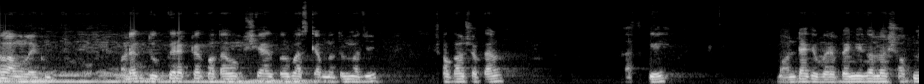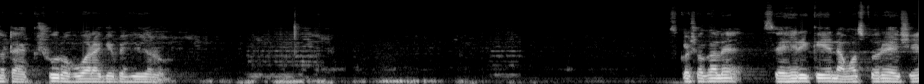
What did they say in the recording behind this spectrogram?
আসসালামু আলাইকুম। অনেক দুঃখের একটা কথা শেয়ার করব আজকে আপনাদের মাঝে। সকাল সকাল আজকে মনটা একেবারে ভেঙে গেল, স্বপ্নটা এক শুরু হওয়ার আগে ভেঙে গেল। আজকে সকালে সেহেরি নামাজ পড়ে এসে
